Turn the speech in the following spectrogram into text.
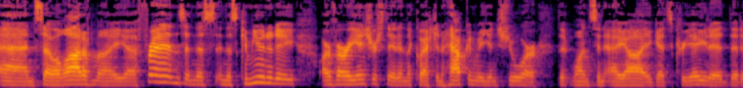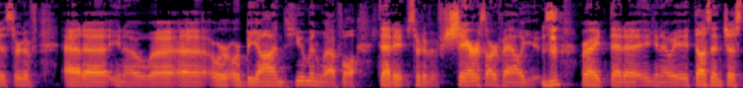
and so a lot of my uh, friends in this in this community are very interested in the question: How can we ensure that once an AI gets created that is sort of at a you know uh, uh, or or beyond human level, that it sort of shares our values, right? That uh, you know it doesn't just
